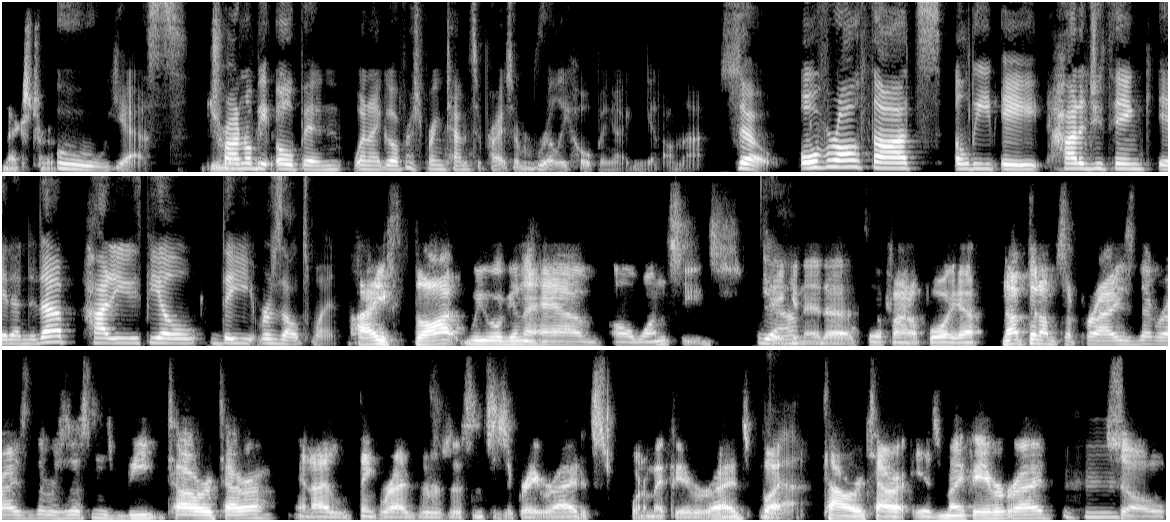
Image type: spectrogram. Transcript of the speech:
next trip. Ooh, yes. Do Tron will be open when I go for springtime surprise. I'm really hoping I can get on that. So, overall thoughts, Elite Eight. How did you think it ended up? How do you feel the results went? I thought we were gonna have all one seeds Yeah. taking it uh, to the final four. Yeah, not that I'm surprised that Rise of the Resistance beat Tower of Terror, and I think Rise of the Resistance is a great ride. It's one of my favorite rides, but Yeah. Tower of Terror is my favorite ride. Mhm. So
